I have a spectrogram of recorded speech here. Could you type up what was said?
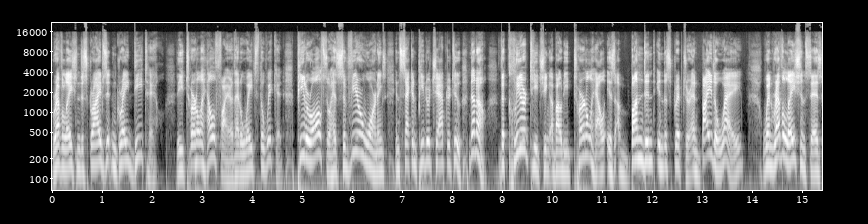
Revelation describes it in great detail the eternal hellfire that awaits the wicked. Peter also has severe warnings in 2 Peter chapter 2. No, no. The clear teaching about eternal hell is abundant in the scripture. And by the way, when Revelation says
